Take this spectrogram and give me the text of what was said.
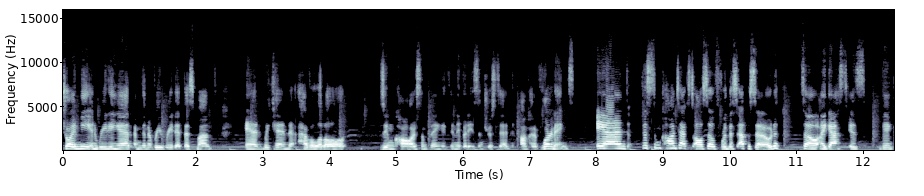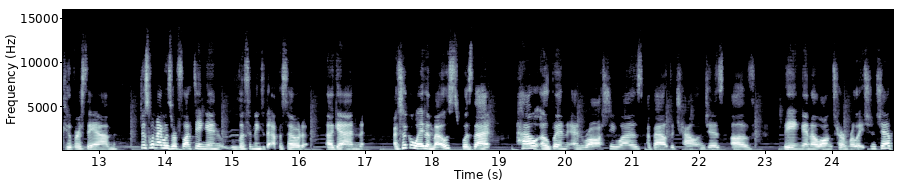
join me in reading it. I'm going to reread it this month and we can have a little Zoom call or something if anybody's interested on kind of learnings. And just some context also for this episode. So, my guest is Vancouver Sam. Just when I was reflecting and listening to the episode again, I took away the most was that how open and raw she was about the challenges of being in a long term relationship.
